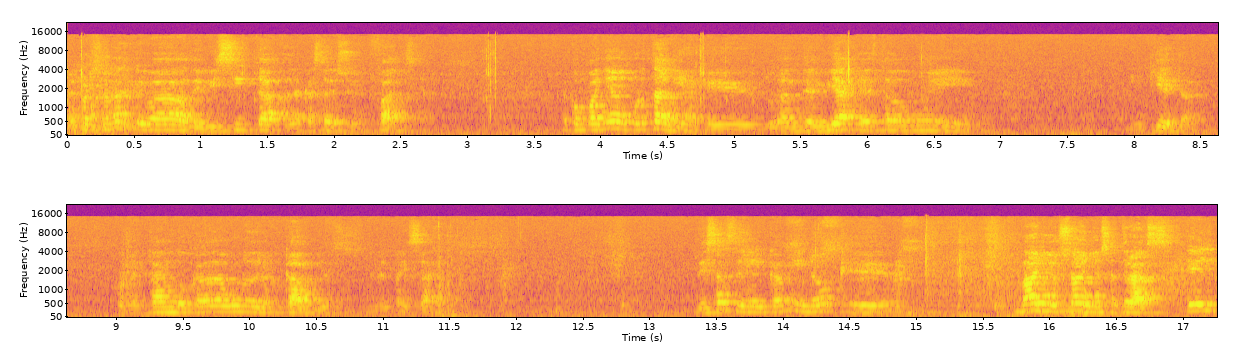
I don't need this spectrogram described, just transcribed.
El personaje va de visita a la casa de su infancia, acompañado por Tania, que durante el viaje ha estado muy, inquieta, comentando cada uno de los cambios en el paisaje. Les hace en el camino que varios años atrás él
